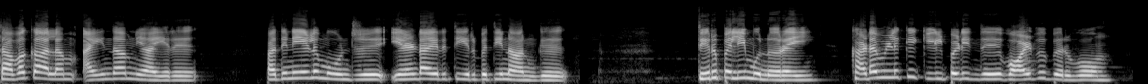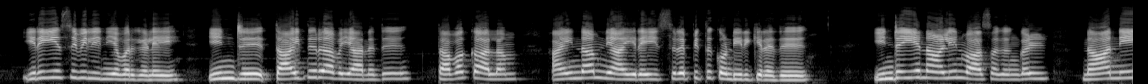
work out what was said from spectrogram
தவக்காலம் ஐந்தாம் ஞாயிறு பதினேழு மூன்று இரண்டாயிரத்தி இருபத்தி நான்கு. திருப்பலி முன்னுரை கடவுளுக்கு கீழ்ப்படிந்து வாழ்வு பெறுவோம். இறையேசுவில் இனியவர்களே இன்று தாய் திரு அவையானது தவக்காலம் ஐந்தாம் ஞாயிறை சிறப்பித்துக் கொண்டிருக்கிறது. இன்றைய நாளின் வாசகங்கள் நானே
